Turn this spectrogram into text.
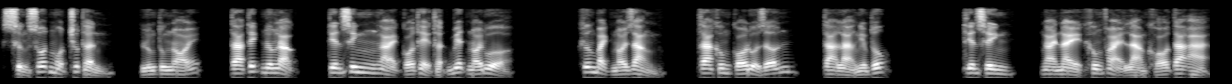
sửng sốt một chút thần, lúng túng nói, ta thích nương lặc, tiên sinh ngài có thể thật biết nói đùa. Khương bạch nói rằng ta không có đùa giỡn, ta là nghiêm túc. Tiên sinh, ngài này không phải làm khó ta à?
